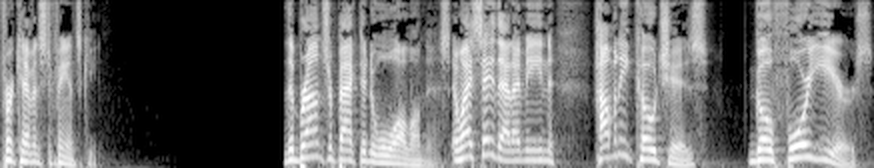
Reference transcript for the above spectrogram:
for Kevin Stefanski. The Browns are backed into a wall on this. And when I say that, I mean, how many coaches go four years,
